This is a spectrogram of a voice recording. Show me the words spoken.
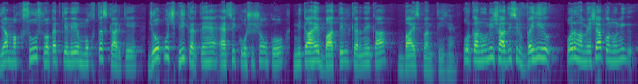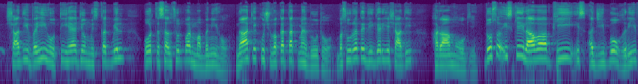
या मखसूस वक़्त के लिए मुख्त करके जो कुछ भी करते हैं, ऐसी कोशिशों को निकाह बातिल करने का बायस बनती हैं। और कानूनी शादी सिर्फ़ वही और हमेशा कानूनी शादी वही होती है जो मुस्तबिल और तसलसल पर मबनी हो, ना कि कुछ वक़्त तक महदूद हो। बसूरत दीगर ये शादी हराम होगी। दोस्तों, इसके अलावा भी इस अजीबो गरीब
